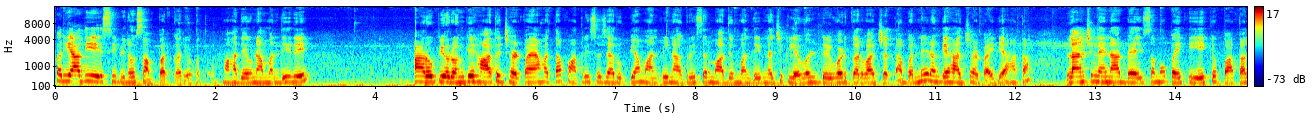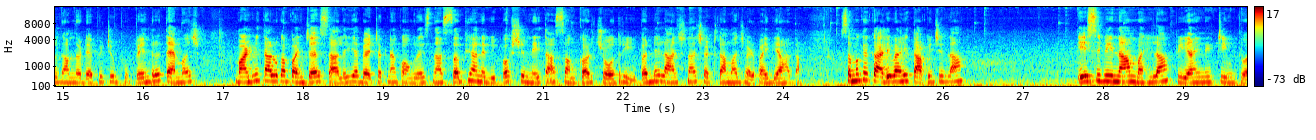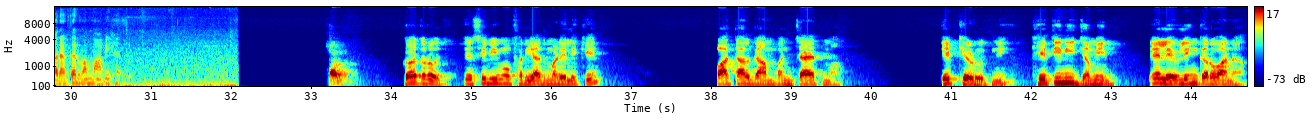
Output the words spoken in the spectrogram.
ફરિયાદીએ એસીબીનો સંપર્ક કર્યો હતો. મહાદેવના મંદિરે આરોપીઓ રંગે હાથ ઝડપાયા હતા. પાંત્રીસ હજાર રૂપિયા માંડવીના અગ્રેસર મહાદેવ મંદિર નજીક લેવલ દેવડ કરવા જતાં બંને રંગે હાથ ઝડપાઈ ગયા હતા. લાંચ લેનાર બે ઇસમો પૈકી એક પાતાલ ગામનો ડેપ્યુટી ભૂપેન્દ્ર તેમજ માંડવી તાલુકા પંચાયત સાલૈયા બેઠકના કોંગ્રેસના સભ્ય અને વિપક્ષ નેતા શંકર ચૌધરી બંને લાંચના છટકામાં ઝડપાઈ ગયા હતા. સમગ્ર કાર્યવાહી તાપી જિલ્લા એસીબીના મહિલા પીઆઈની ટીમ દ્વારા કરવામાં આવી હતી. ચાલો. ગત રોજ એસીબીમાં ફરિયાદ મળેલી કે પાતાલ ગામ પંચાયતમાં એક ખેડૂતની ખેતીની જમીન એ લેવલિંગ કરવાના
